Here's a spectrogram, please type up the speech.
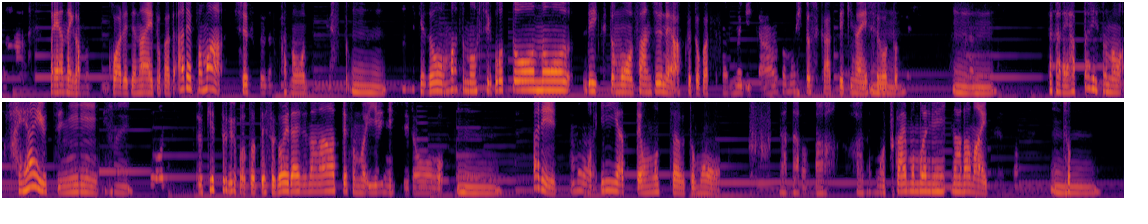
まあ、屋根が壊れてないとかであればまあ修復が可能ですと。うん。だけどまあその仕事のでいくともう30年空くとかってもう無理じゃん。その人しかできない仕事、うん。うん。だからやっぱりその早いうちにはい受け継ぐことってすごい大事だなってその家にしろ。うん。やっぱりもういいやって思っちゃうともうなんだろうな。あのもう使い物にならない。というかうん。ちょ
